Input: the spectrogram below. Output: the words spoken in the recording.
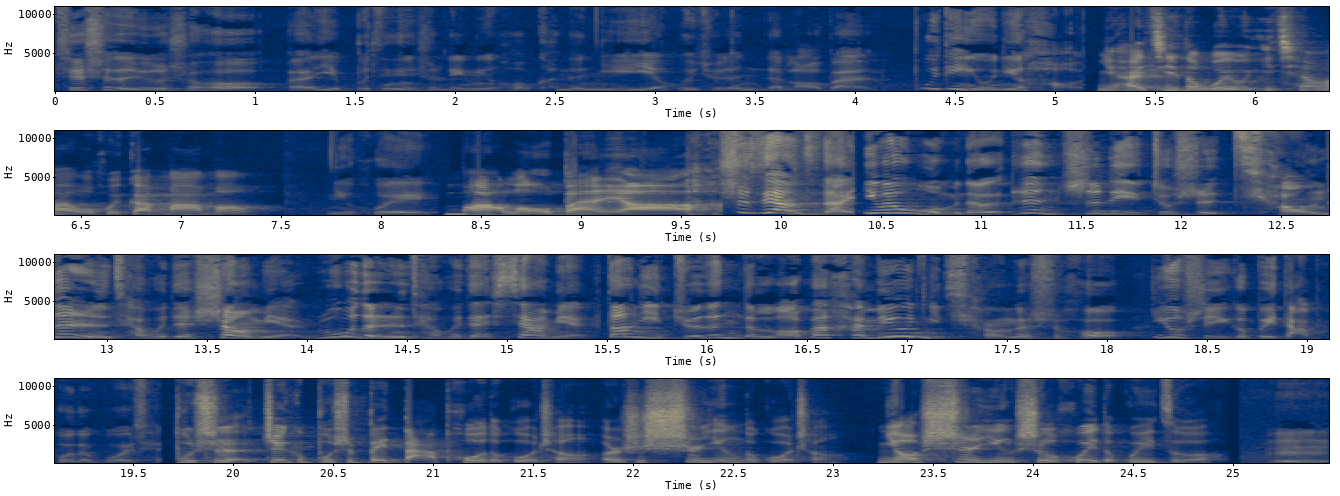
其实是的，有的时候，呃，也不仅仅是零零后，可能你也会觉得你的老板不一定有你好。你还记得我有一千万我会干嘛吗？你会骂老板呀？是这样子的，因为我们的认知里就是强的人才会在上面，弱的人才会在下面。当你觉得你的老板还没有你强的时候，又是一个被打破的过程。不是，这个不是被打破的过程，而是适应的过程。你要适应社会的规则。嗯，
